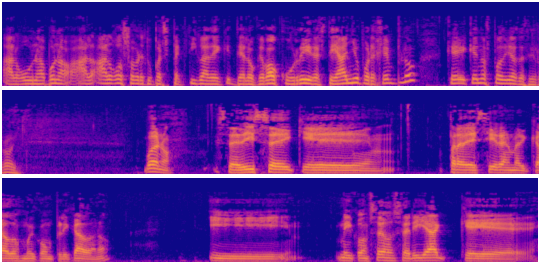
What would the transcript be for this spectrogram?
alguna, bueno, al- algo sobre tu perspectiva de, de lo que va a ocurrir este año, por ejemplo. ¿Qué, qué nos podrías decir, Roy? Bueno, se dice que predecir el mercado es muy complicado, ¿no? Y mi consejo sería que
